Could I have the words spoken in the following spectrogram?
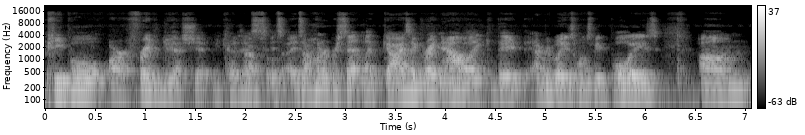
People are afraid to do that shit because it's it's it's hundred percent like guys like right now like they everybody just wants to be boys. Um,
